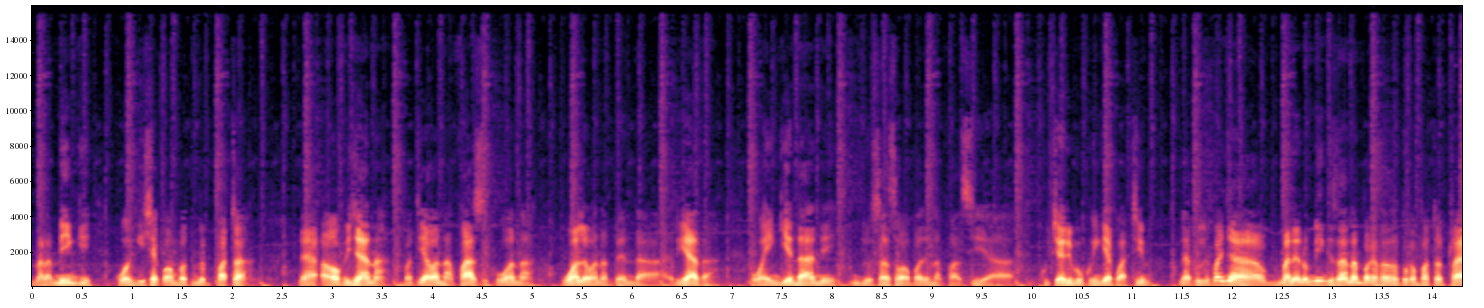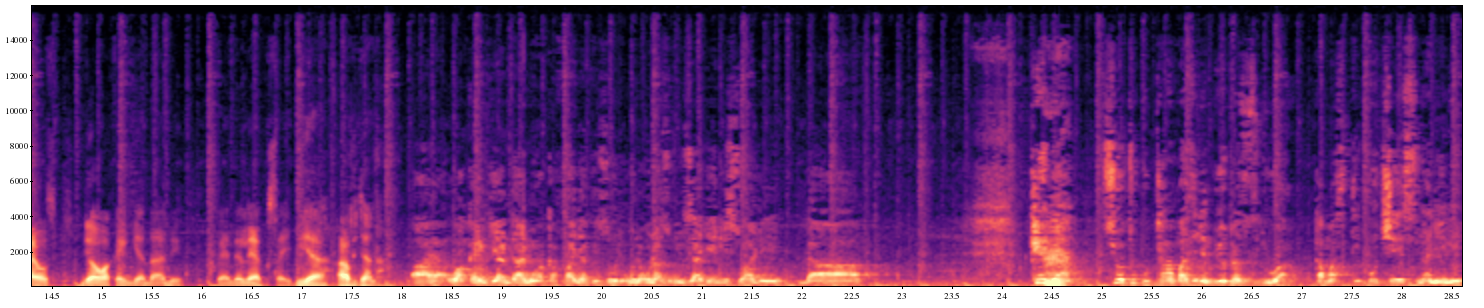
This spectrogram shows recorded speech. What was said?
mara mingi kuhakikisha kwamba tumepata na hao vijana tupatia hawa nafasi kuona wale wanapenda riadha waingie ndani, ndio sasa wapate nafasi ya kujaribu kuingia kwa timu, na tulifanya maneno mingi sana mpaka sasa tukapata trials, ndio wakaingia ndani, tukaendelea kusaidia vijana. haya wakaingia ndani wakafanya vizuri. Una, unazungumziaje hili swali la Kenya? Sio tu kutamba zile mbio tunazozijua kama steeplechase na nini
